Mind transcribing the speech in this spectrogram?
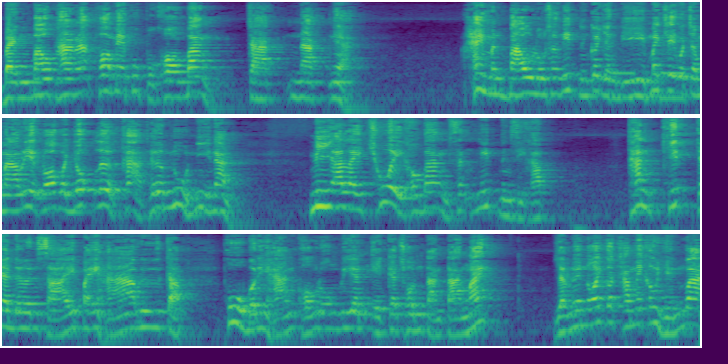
แบ่งเบาภาระพ่อแม่ผู้ปกครองบ้าง จากหนักเนี่ย ให้มันเบาลงสักนิดหนึ่งก็ยังดี ไม่ใช่ว่าจะมาเรียกร้องว่ายกเลิกค่าเทอมนู่นนี่นั่น มีอะไรช่วยเขาบ้างสักนิดหนึ่งสิครับ ท่านคิดจะเดินสายไปหารือกับผู้บริหารของโรงเรียนเอกชนต่างๆไหมอย่างน้อยๆก็ทำให้เขาเห็นว่า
